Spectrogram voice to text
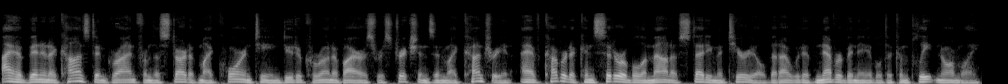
I have been in a constant grind from the start of my quarantine due to coronavirus restrictions in my country, and I have covered a considerable amount of study material that I would have never been able to complete normally.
